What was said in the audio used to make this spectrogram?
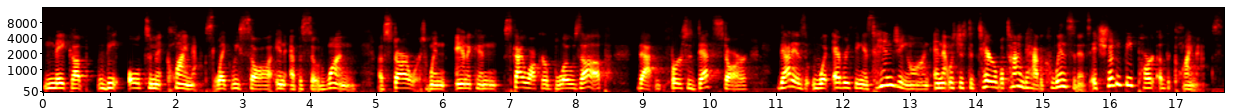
make up the ultimate climax, like we saw in episode one of Star Wars when Anakin Skywalker blows up that first Death Star. That is what everything is hinging on. And that was just a terrible time to have a coincidence. It shouldn't be part of the climax.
